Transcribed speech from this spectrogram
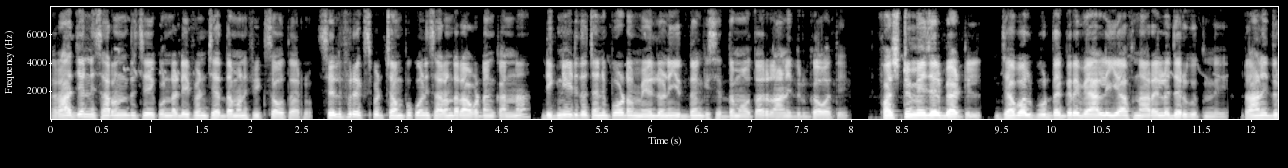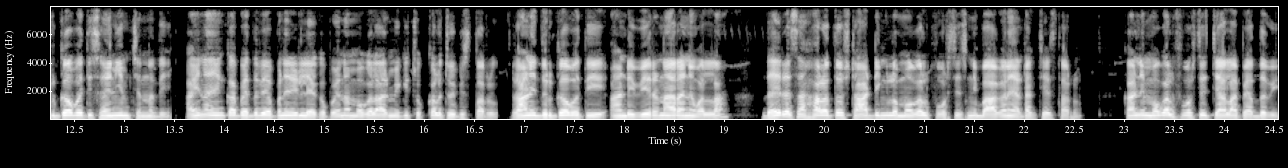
రాజ్యాన్ని సరెండర్ చేయకుండా డిఫెండ్ చేద్దామని ఫిక్స్ అవుతారు. సెల్ఫ్ రెస్పెక్ట్ చంపుకొని సరెండర్ అవ్వడం కన్నా డిగ్నిటీతో చనిపోవడం మేలులోని యుద్ధంకి సిద్ధమవుతారు Rani Durgavati. First major battle. Jabalpur దగ్గర వ్యాలీ ఆఫ్ నారాయణలో జరుగుతుంది. రాణి దుర్గావతి సైన్యం చిన్నది. అయినా ఇంకా పెద్ద వెపనరీ లేకపోయినా మొఘల్ ఆర్మీకి చుక్కలు చూపిస్తారు. రాణి దుర్గావతి అండ్ వీరనారాయణ వల్ల ధైర్య సహాలతో స్టార్టింగ్లో మొఘల్ ఫోర్సెస్ని బాగానే అటాక్ చేస్తారు. కానీ మొఘల్ ఫోర్సెస్ చాలా పెద్దవి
